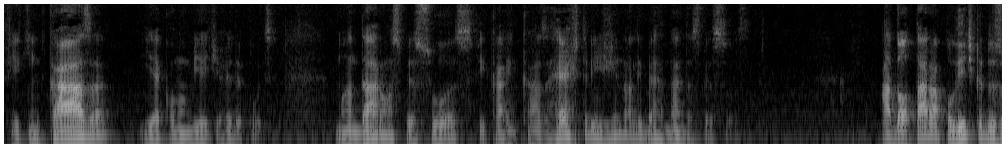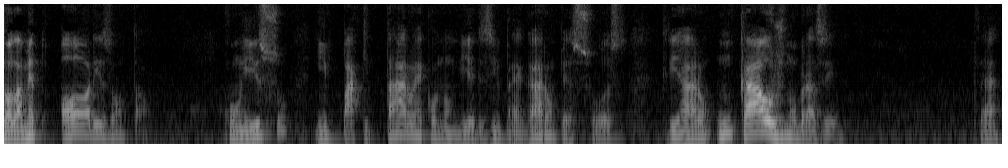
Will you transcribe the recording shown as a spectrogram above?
fique em casa e a economia a gente vê depois mandaram as pessoas ficar em casa, restringindo a liberdade das pessoas. Adotaram a política do isolamento horizontal. Com isso, impactaram a economia, desempregaram pessoas, criaram um caos no Brasil. Certo?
